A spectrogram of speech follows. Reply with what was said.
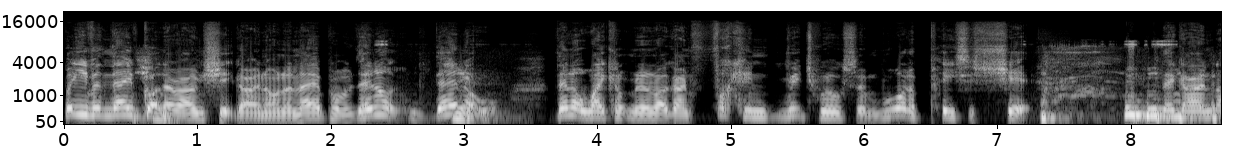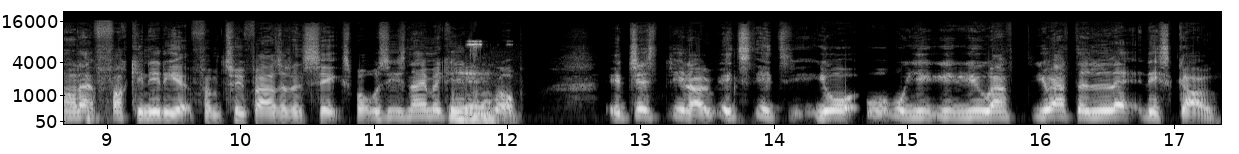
But even they've got Sure. their own shit going on, and they're probably they're not they're Yeah. not they're not waking up in the night going fucking Rich Wilson, what a piece of shit. they're going, oh, that fucking idiot from 2006. What was his name again? Yeah. Rob. It just you know it's it's your you you have you have to let this go.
